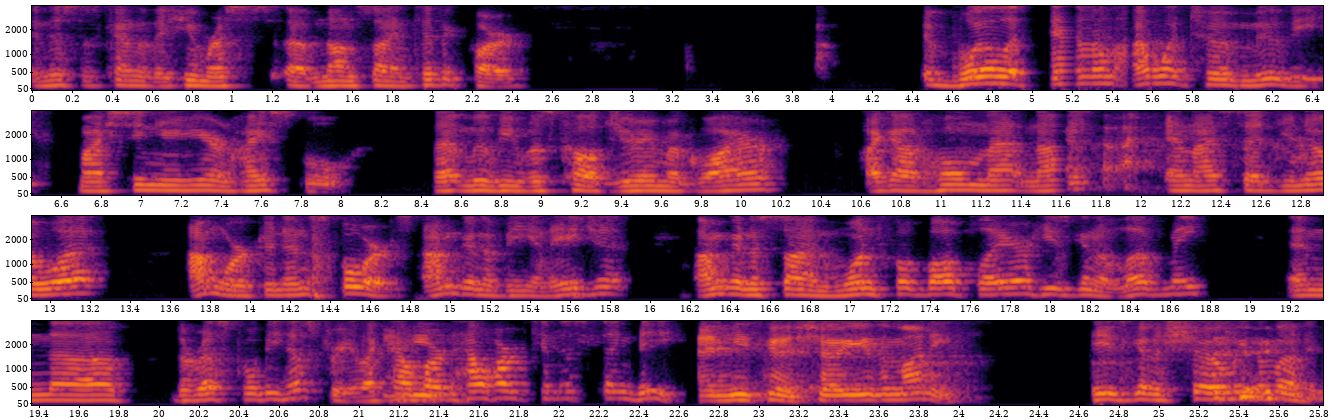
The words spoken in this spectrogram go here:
and this is kind of the humorous, uh, non scientific part, boil it down, I went to a movie my senior year in high school. That movie was called Jerry Maguire. I got home that night and I said, you know what? I'm working in sports. I'm going to be an agent. I'm going to sign one football player. He's going to love me, and uh, the rest will be history. Like how hard how hard can this thing be? And he's going to show you the money. He's going to show me the money.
